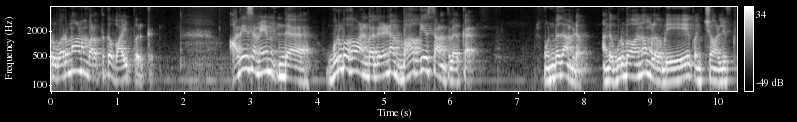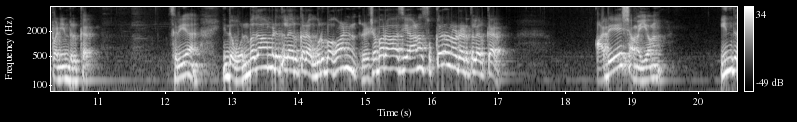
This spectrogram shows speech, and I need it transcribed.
ஒரு வருமானம் வரத்துக்கு வாய்ப்பு இருக்குது அதே சமயம் இந்த குரு பகவான் பார்த்தீங்கன்னா பாக்கியஸ்தானத்தில் இருக்கார். ஒன்பதாம் இடம். அந்த குரு பகவான் தான் உங்களுக்கு அப்படியே கொஞ்சம் லிஃப்ட் பண்ணின்னு இருக்கார். சரியா? இந்த ஒன்பதாம் இடத்துல இருக்கிற குரு பகவான் ரிஷபராசியான சுக்கிரனோட இடத்துல இருக்கார். அதே சமயம் இந்த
